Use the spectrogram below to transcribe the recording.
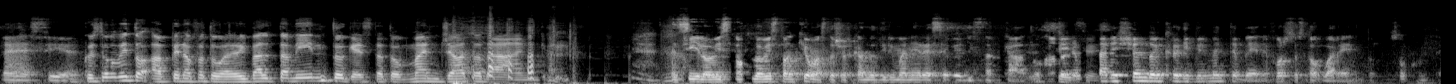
Eh sì. In questo momento ha appena fatto un ribaltamento che è stato mangiato da Anche. Eh sì, l'ho visto, l'ho visto anch'io, ma sto cercando di rimanere serio e distaccato. Sì, sì, sta riuscendo incredibilmente bene, forse sto guarendo, sono contento.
